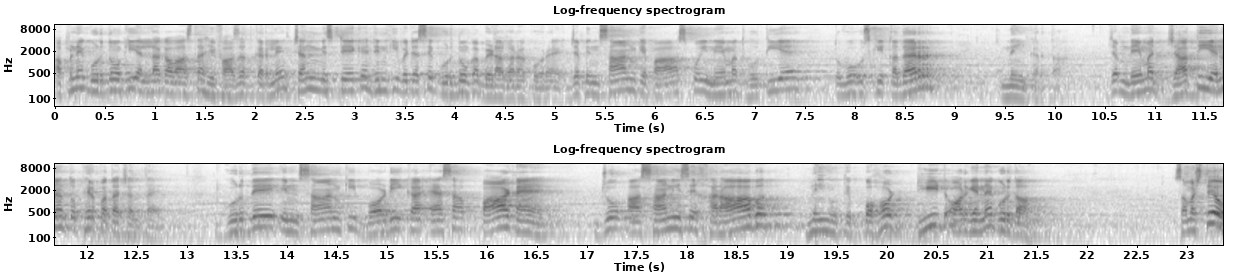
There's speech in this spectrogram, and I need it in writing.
अपने गुर्दों की अल्लाह का वास्ता हिफाजत कर लें। चंद मिस्टेक हैं जिनकी वजह से गुर्दों का बेड़ा गर्क हो रहा है। जब इंसान के पास कोई नेमत होती है तो वो उसकी कदर नहीं करता। जब नेमत जाती है ना तो फिर पता चलता है। गुर्दे इंसान की बॉडी का ऐसा पार्ट हैं, जो आसानी से ख़राब नहीं होते। बहुत ढीट ऑर्गेन है गुर्दा। समझते हो?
